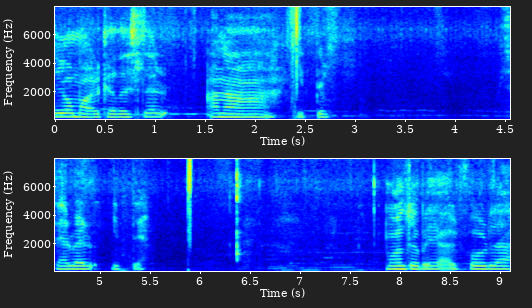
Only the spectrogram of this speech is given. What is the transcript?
Atlıyorum arkadaşlar. Ana gittim. Server gitti. Molto Bey Alfor'da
